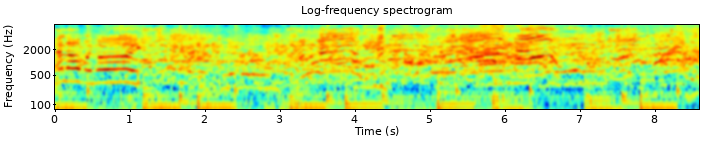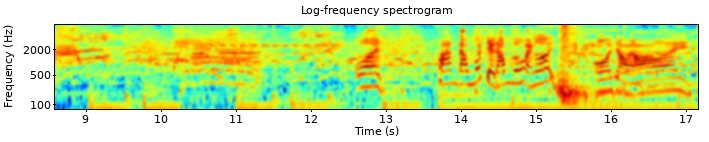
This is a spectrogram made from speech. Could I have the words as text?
Hello, mọi người. Ôi fan đông quá trời đông luôn, bạn ơi. Ôi, trời ơi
